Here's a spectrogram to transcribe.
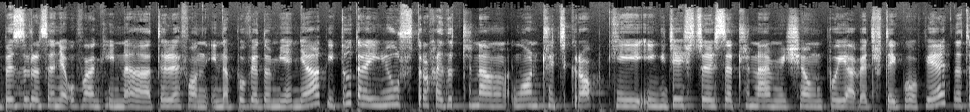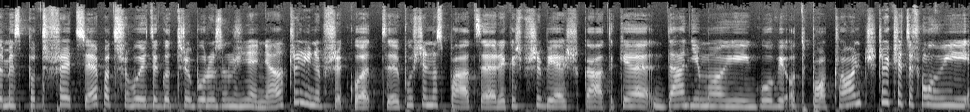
bez zwracania uwagi na telefon i na powiadomienia. I tutaj już trochę zaczynam łączyć kropki i gdzieś coś zaczyna mi się pojawiać w tej głowie. Natomiast po trzecie, potrzebuję tego trybu rozluźnienia, czyli na przykład y, pójście na spacer, jakaś przybieżka, takie danie mojej głowie odpocząć. Czy jak się też mówi,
